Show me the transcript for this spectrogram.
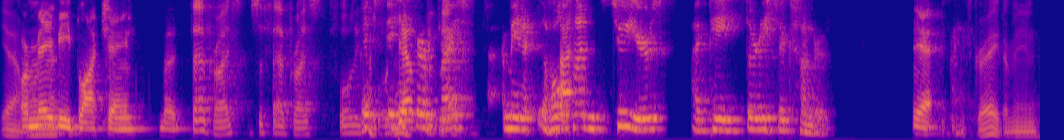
yeah, or well, maybe blockchain. But Fair price. It's a fair price. 40. It's, 40. it's Yep. a fair price. I mean, the whole I- time it's two years. I paid thirty six hundred. yeah, That's great. I mean,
